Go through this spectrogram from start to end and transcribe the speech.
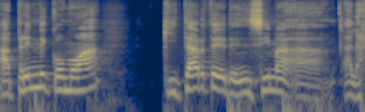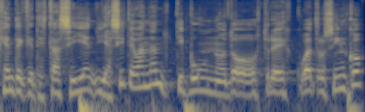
Aprende cómo a quitarte de encima a, la gente que te está siguiendo. Y así te van dando tipo 1, 2, 3, 4, 5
